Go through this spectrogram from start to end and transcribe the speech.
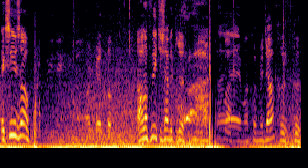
Ik zie je zo. Oké, okay, top. Half uurtje zijn we terug. Ah, hey, maar goed met jou? Goed, goed.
